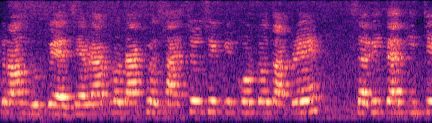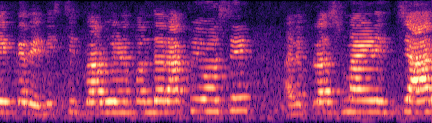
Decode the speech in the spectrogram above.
ત્રણ રૂપિયા છે. હવે આપણો દાખલો સાચો છે કે ખોટો તો આપણે સરિતાથી ચેક કરીએ. નિશ્ચિત ભાડું એણે પંદર આપ્યું હશે અને પ્લસમાં એણે ચાર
